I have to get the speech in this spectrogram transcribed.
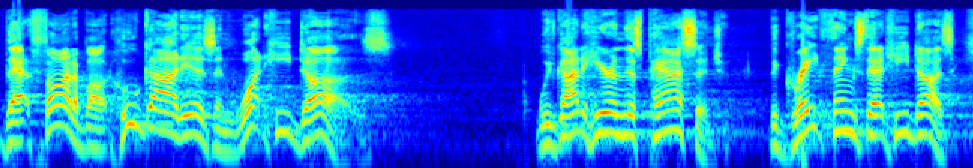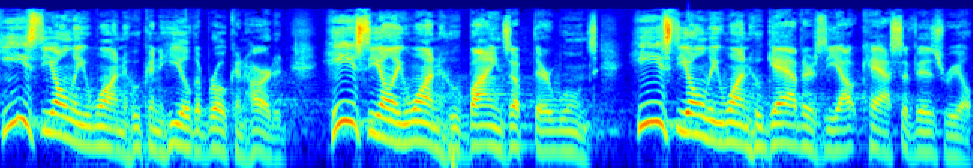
that thought about who God is and what he does, we've got it here in this passage the great things that he does. He's the only one who can heal the brokenhearted. He's the only one who binds up their wounds. He's the only one who gathers the outcasts of Israel.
